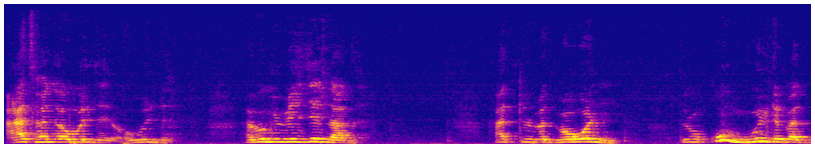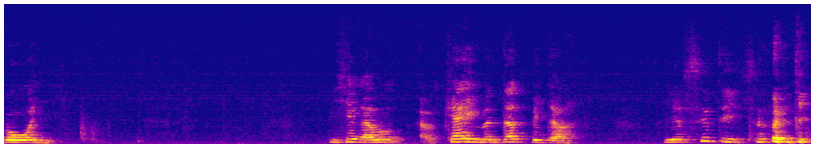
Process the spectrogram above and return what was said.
А то ульды, ульды. А вы везде надо. А ты подбоволен. Ты кум ульды подбоволен. Бисен, а вы чай бадат пидал. Я сытый сегодня.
